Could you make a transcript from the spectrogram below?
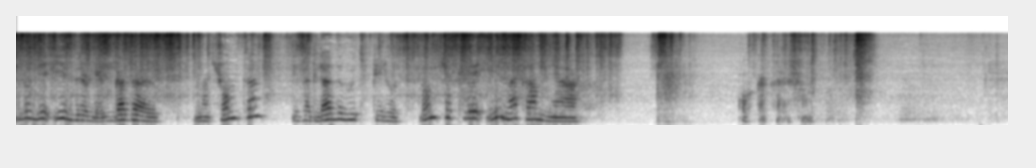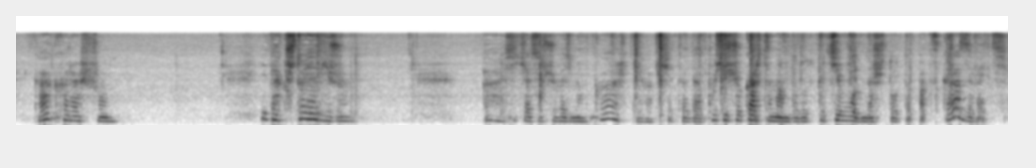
Люди издревле гадают на чем-то и заглядывают вперед, в том числе и на камнях. Ох, как хорошо. Как хорошо. Итак, что я вижу? А, сейчас еще возьмем карты вообще-то, да. Пусть еще карты нам будут путеводно что-то подсказывать.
